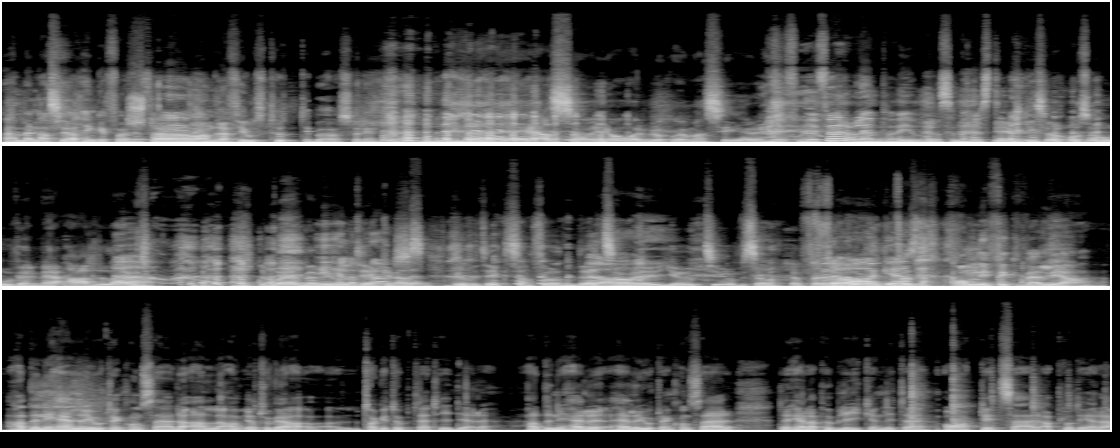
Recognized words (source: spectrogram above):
Ja, men alltså, jag tänker får första vi- och andra fiols tutti behövs väl inte? Nej, alltså ja, det beror på hur man ser det. Nu, nu förolämpar vi hur många som helst. Det är liksom, och så ovän med alla. Det börjar med bibliotekssamfundet, Ja. så var det Youtube, så förlag. Förlagen. Fast om ni fick välja, hade ni hellre gjort en konsert där alla, jag tror vi har tagit upp det här tidigare. Hade ni hellre, hellre gjort en konsert där hela publiken lite artigt så här applåderar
